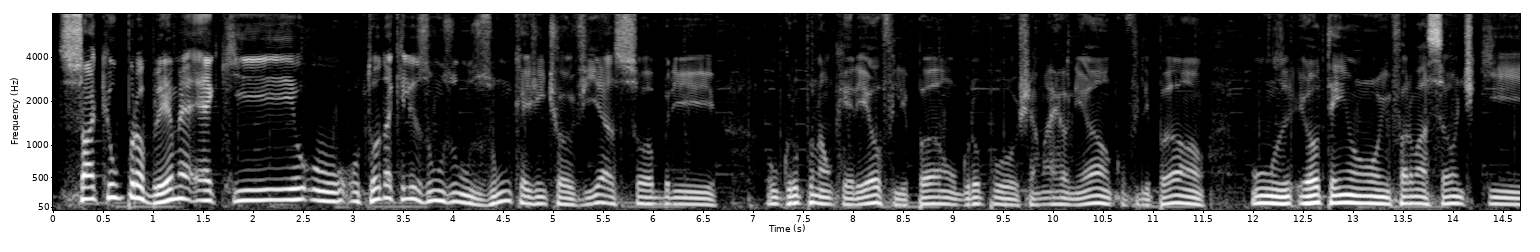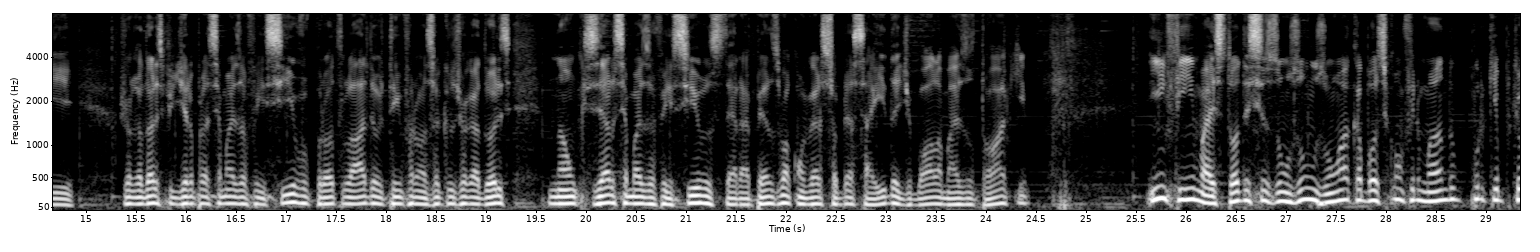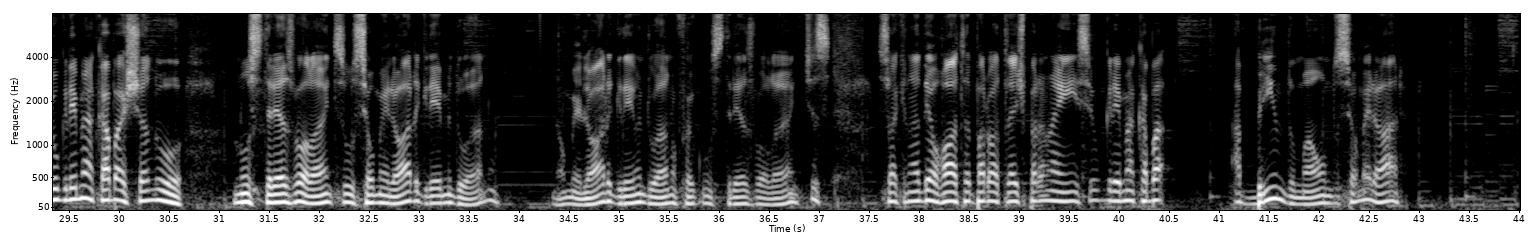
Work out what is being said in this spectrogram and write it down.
Só que o problema é que o, o, todo aquele zum zum zum que a gente ouvia sobre o grupo não querer o Filipão, o grupo chamar reunião com o Filipão. Um, eu tenho informação de que jogadores pediram para ser mais ofensivo. Por outro lado, eu tenho informação que os jogadores não quiseram ser mais ofensivos. Era apenas uma conversa sobre a saída de bola, mais o toque. Enfim, mas todo esse zum zum zum acabou se confirmando por quê? Porque o Grêmio acaba achando nos três volantes o seu melhor Grêmio do ano. O melhor Grêmio do ano foi com os três volantes. Só que na derrota para o Atlético Paranaense, o Grêmio acaba abrindo mão do seu melhor.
